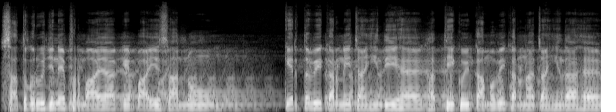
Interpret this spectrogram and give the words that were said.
ਸਤਿਗੁਰੂ ਜੀ ਨੇ ਫਰਮਾਇਆ ਕਿ ਭਾਈ, ਸਾਨੂੰ ਕਿਰਤ ਵੀ ਕਰਨੀ ਚਾਹੀਦੀ ਹੈ, ਹੱਥੀ ਕੋਈ ਕੰਮ ਵੀ ਕਰਨਾ ਚਾਹੀਦਾ ਹੈ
